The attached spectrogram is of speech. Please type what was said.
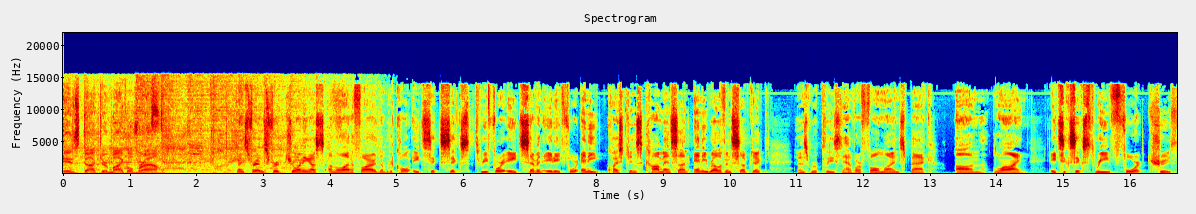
is Dr. Michael Brown. Thanks, friends, for joining us on the line of fire. Number to call 866 348 7884. Any questions, comments on any relevant subject, as we're pleased to have our phone lines back online. 866 34 Truth.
